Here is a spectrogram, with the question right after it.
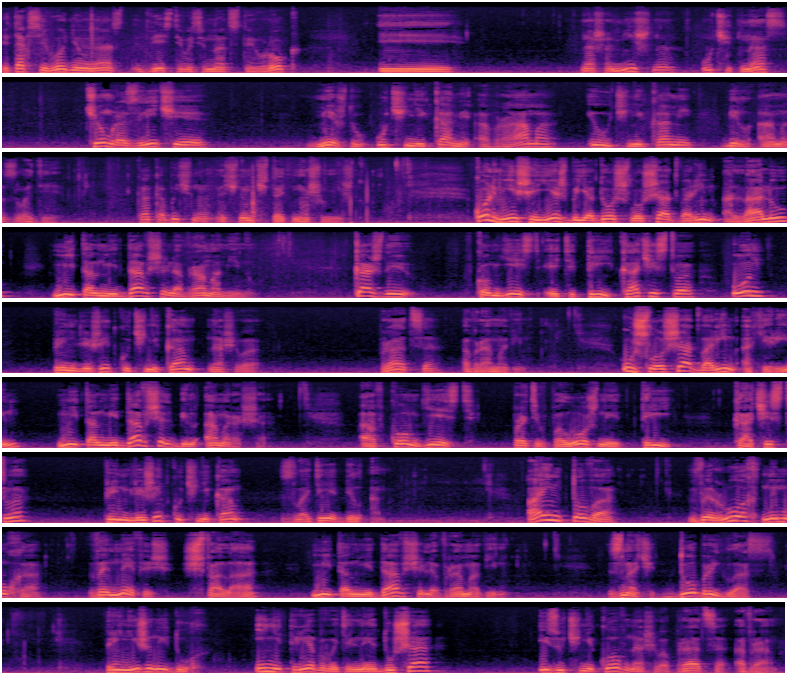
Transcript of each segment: Итак, сегодня у нас 218 урок, и наша Мишна учит нас, в чем различие между учениками Авраама и учениками Билама злодея. Как обычно, начнем читать нашу Мишну. Коль Миша ешь бы ядош лоша дворим алалу, миталмидав шель Авраама мину. Каждый в ком есть эти три качества, он принадлежит к ученикам нашего праца Авраама Вин. Ушлоша дворим ахерим, миталмидавшель бил амараша. А в ком есть противоположные три качества, принадлежит к ученикам злодея Билама. Айн това, веруах немуха, венефеш шфала – Миталмидав Авраама Авину. Значит, добрый глаз, приниженный дух и нетребовательная душа из учеников нашего праца Авраама.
